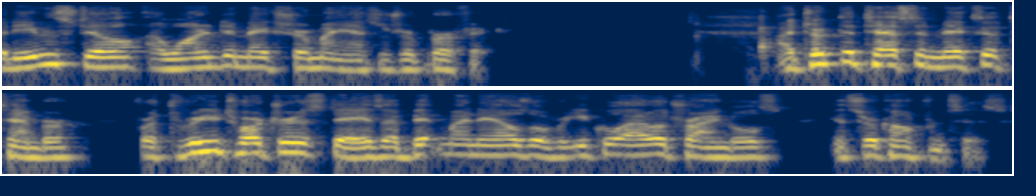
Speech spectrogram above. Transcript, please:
but even still, I wanted to make sure my answers were perfect. I took the test in mid-September. For three torturous days, I bit my nails over equilateral triangles and circumferences,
